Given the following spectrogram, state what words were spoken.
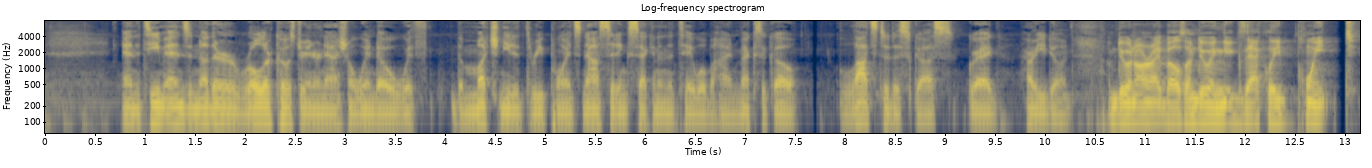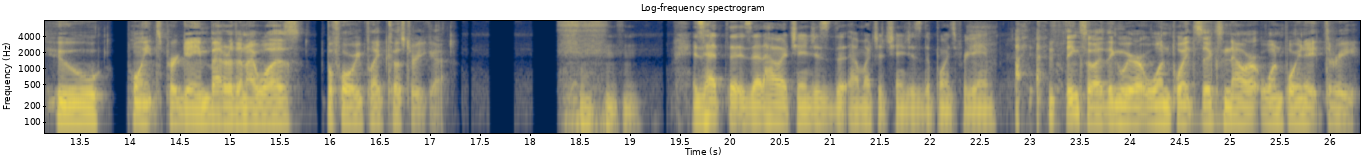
And the team ends another roller coaster international window with the much needed three points, now sitting second in the table behind Mexico. Lots to discuss. Greg, how are you doing? I'm doing all right, Belz. I'm doing exactly 0.2 points per game better than I was before we played Costa Rica. is that the, is that how it changes the how much it changes the points per game? I, I think so. I think we were at 1.6 and now we're at 1.83.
